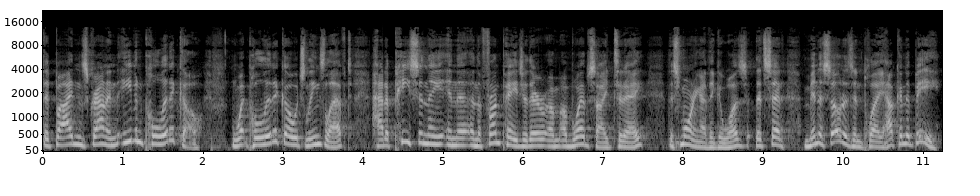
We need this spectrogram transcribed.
that Biden's ground, and even Politico, what Politico, which leans left, had a piece in the in the in the front page of their um, of website today, this morning I think it was, that said Minnesota's in play. How can it be?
